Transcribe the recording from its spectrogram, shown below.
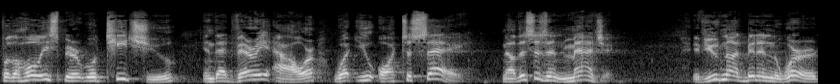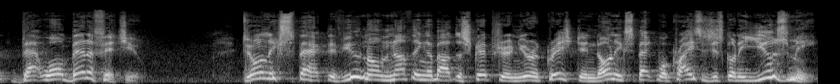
For the Holy Spirit will teach you in that very hour what you ought to say. Now, this isn't magic. If you've not been in the Word, that won't benefit you. Don't expect, if you know nothing about the Scripture and you're a Christian, don't expect, well, Christ is just going to use me.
